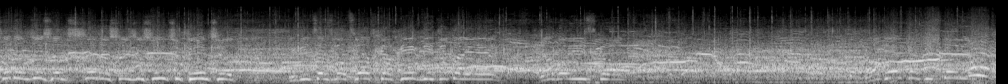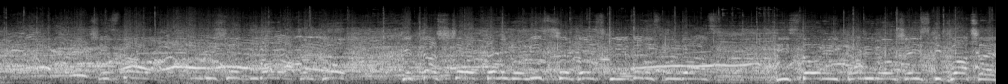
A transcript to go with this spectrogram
73 do 65. Kibice z Wrocławka biegli tutaj e, na boisko. A wielka historia się stała. Andy się odbudował ten klub. 15 lat temu był mistrzem Polski, jedyny swój raz w historii. Kamil Łączyński płacze,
